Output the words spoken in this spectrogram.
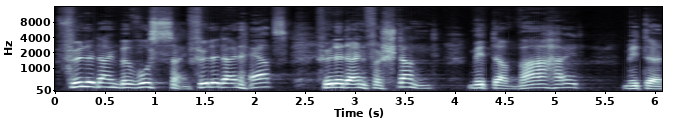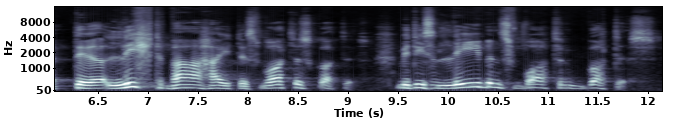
Fülle dein Bewusstsein, fülle dein Herz, fülle deinen Verstand mit der Wahrheit mit der, der Lichtwahrheit des Wortes Gottes, mit diesen Lebensworten Gottes.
